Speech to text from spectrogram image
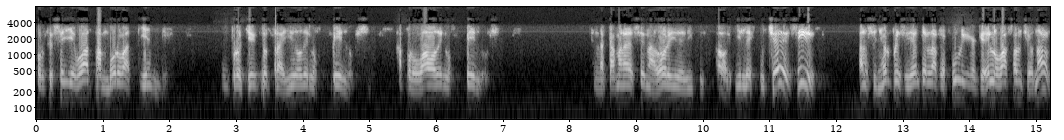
porque se llevó a tambor batiente un proyecto traído de los pelos, aprobado de los pelos en la Cámara de Senadores y de Diputados. Y le escuché decir al señor presidente de la República que él lo va a sancionar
